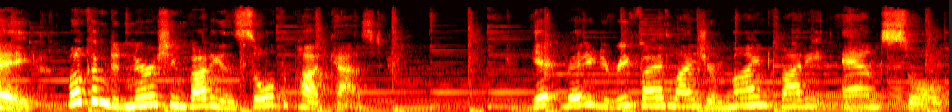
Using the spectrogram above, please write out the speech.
Hi, welcome to Nourishing Body and Soul, the podcast. Get ready to revitalize your mind, body, and soul.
